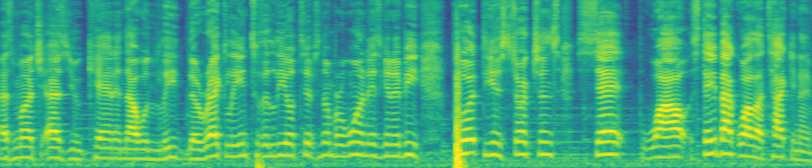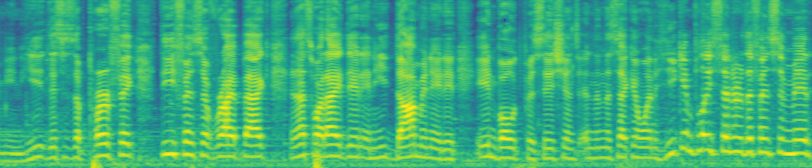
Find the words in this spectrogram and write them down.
as much as you can, and that would lead directly into the Leo tips. Number one is going to be put the instructions set while stay back while attacking. I mean, he this is a perfect defensive right back, and that's what I did, and he dominated in both positions. And then the second one, he can play center defensive mid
